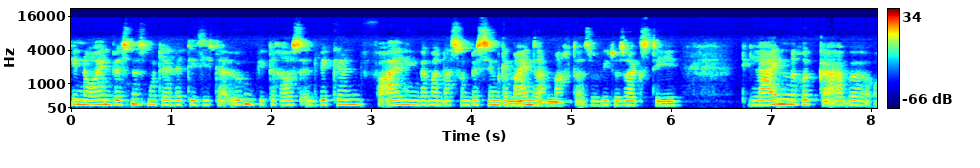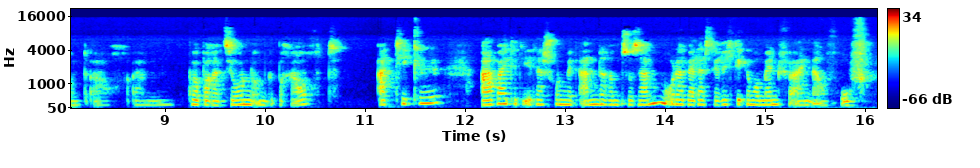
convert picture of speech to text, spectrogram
die neuen Businessmodelle, die sich da irgendwie daraus entwickeln, vor allen Dingen, wenn man das so ein bisschen gemeinsam macht. Also wie du sagst, die, die Leinenrückgabe und auch ähm, Kooperationen um Gebrauchtartikel. Arbeitet ihr da schon mit anderen zusammen oder wäre das der richtige Moment für einen Aufruf?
